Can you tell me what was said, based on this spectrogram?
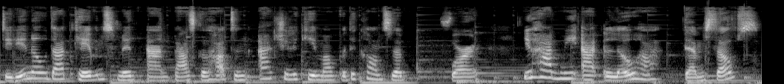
Did you know that Kavan Smith and Pascale Hutton actually came up with the concept for you Had Me at Aloha themselves?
